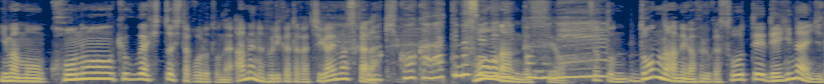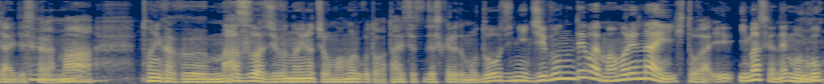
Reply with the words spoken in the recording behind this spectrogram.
今もうこの曲がヒットした頃とね雨の降り方が違いますから。気候変わってますよねそうなんですよ、ちょっとどんな雨が降るか想定できない時代ですから、まあとにかくまずは自分の命を守ることが大切ですけれども同時に自分では守れない人がいますよね。もう動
